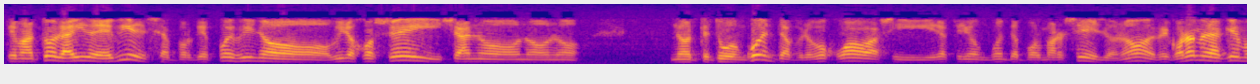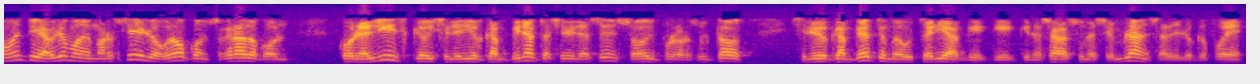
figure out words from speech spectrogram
te mató la ida de Bielsa, porque después vino vino José y ya no no no no te tuvo en cuenta, pero vos jugabas y eras tenido en cuenta por Marcelo, ¿no? Recordame de aquel momento y hablemos de Marcelo, ¿no? Consagrado con, con el Leeds, que hoy se le dio el campeonato, ayer el ascenso, hoy por los resultados se le dio el campeonato, me gustaría que, que, que nos hagas una semblanza de lo que fue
